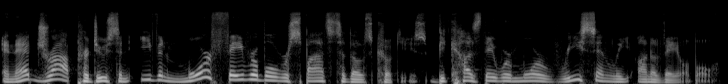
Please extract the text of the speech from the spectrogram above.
And that drop produced an even more favorable response to those cookies because they were more recently unavailable.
